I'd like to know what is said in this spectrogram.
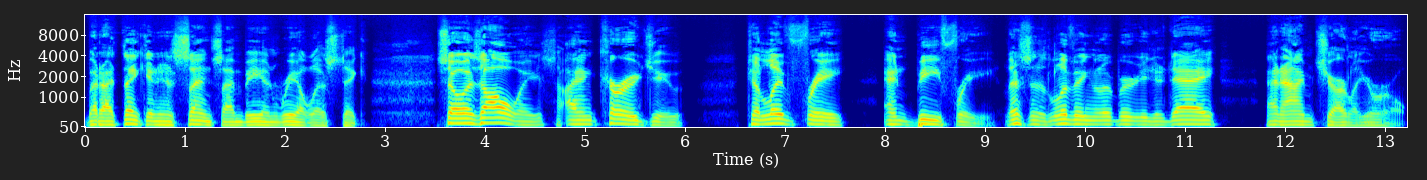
but I think in a sense I'm being realistic. So as always, I encourage you to live free and be free. This is Living Liberty Today, and I'm Charlie Earl.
